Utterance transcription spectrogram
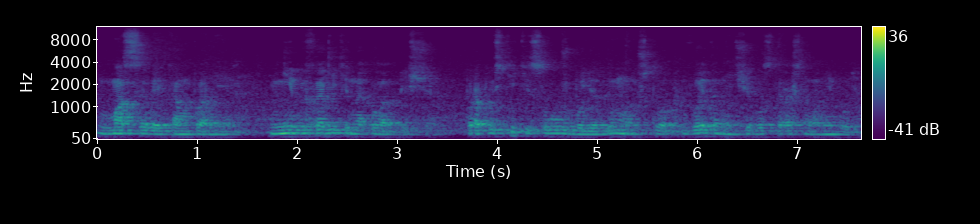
в массовые компании не выходите на кладбище, пропустите службу, я думаю, что в этом ничего страшного не будет.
